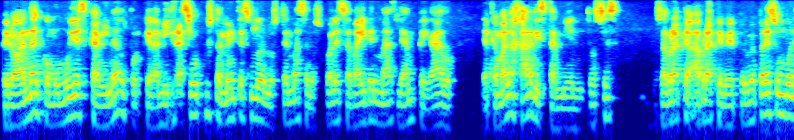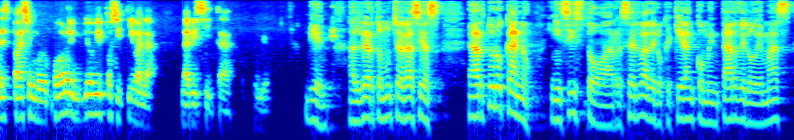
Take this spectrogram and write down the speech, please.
pero andan como muy descaminados, porque la migración justamente es uno de los temas en los cuales a Biden más le han pegado, y a Kamala Harris también. Entonces, pues habrá que, habrá que ver, pero me parece un buen espacio, un buen foro, y yo vi positiva la, la visita, Julio. Bien, Alberto, muchas gracias. Arturo Cano, insisto, a reserva de lo que quieran comentar de lo demás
